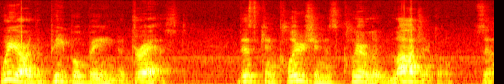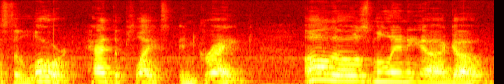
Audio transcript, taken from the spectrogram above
We are the people being addressed. This conclusion is clearly logical, since the Lord had the plates engraved all those millennia ago,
